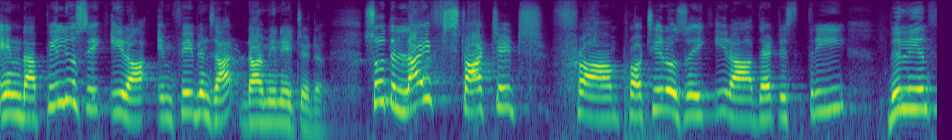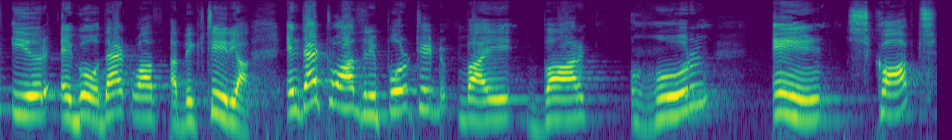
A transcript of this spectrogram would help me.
in the Paleozoic era, amphibians are dominated. So the life started from Proterozoic era, that is 3 billionth year ago. That was a bacteria. And that was reported by Bark, Horn, and Scott.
